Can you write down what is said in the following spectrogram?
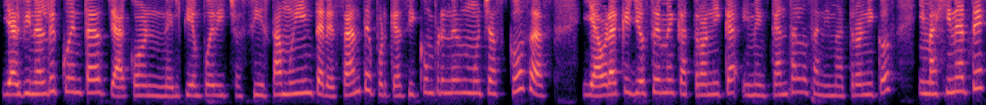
Y al final de cuentas, ya con el tiempo he dicho, sí, está muy interesante porque así comprendes muchas cosas. Y ahora que yo sé mecatrónica y me encantan los animatrónicos, imagínate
